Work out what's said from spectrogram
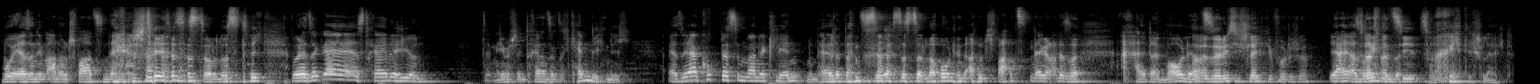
wo er so neben Arnold Schwarzenegger steht. Das ist so lustig. Wo er sagt, ja, er ist Trainer hier und daneben steht ein Trainer und sagt, ich kenne dich nicht. Er so, ja, guck, das sind meine Klienten und hält dann Sylvester Stallone in Arnold Schwarzenegger und alle so, ach, halt dein Maul jetzt. Aber so richtig schlecht gefotoshoppt. Ja, ja, Also, so, dass man richtig, sieht. so richtig schlecht.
